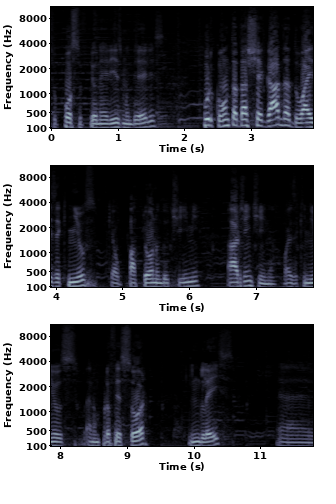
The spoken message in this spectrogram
suposto pioneirismo deles por conta da chegada do Isaac News, que é o patrono do time, à Argentina. O Isaac News era um professor inglês, é,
